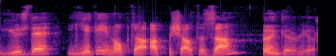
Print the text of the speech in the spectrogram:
%7.66 zam öngörülüyor.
